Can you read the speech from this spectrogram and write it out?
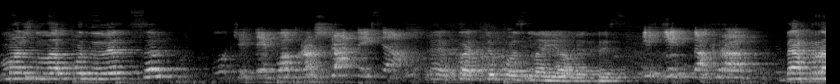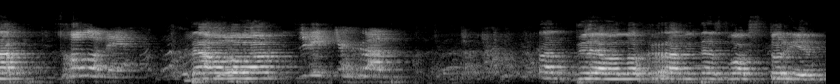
Можна подивитися? Хочете попрощатися? Я хочу познайомитись. Ідіть на храм. Де храп? З голови. Де голова? Звідки храм? А де воно храп іде з двох сторін?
